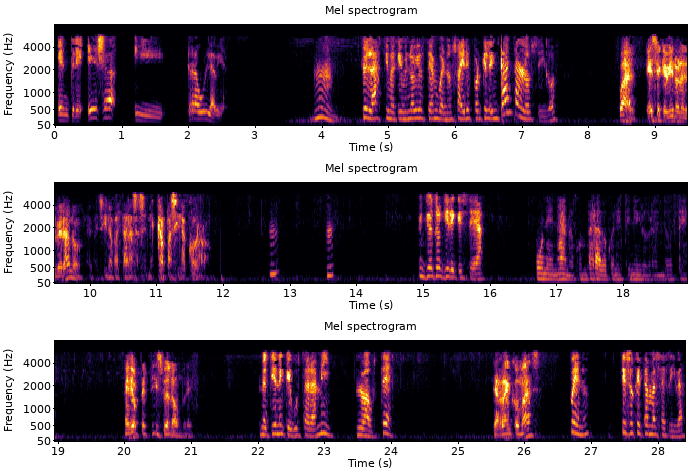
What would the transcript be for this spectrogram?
entre ella y Raúl Lavie. Mm. Qué lástima que mi novio esté en Buenos Aires porque le encantan los higos. ¿Cuál? ¿Ese que vino en el verano? La vecina Bataraza se me escapa si la corro. ¿Mm? ¿Mm? ¿Y qué otro quiere que sea? Un enano comparado con este negro grandote. Medio petizo el hombre. Me tiene que gustar a mí, no a usted. ¿Te arranco más? Bueno, eso que está más arriba.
